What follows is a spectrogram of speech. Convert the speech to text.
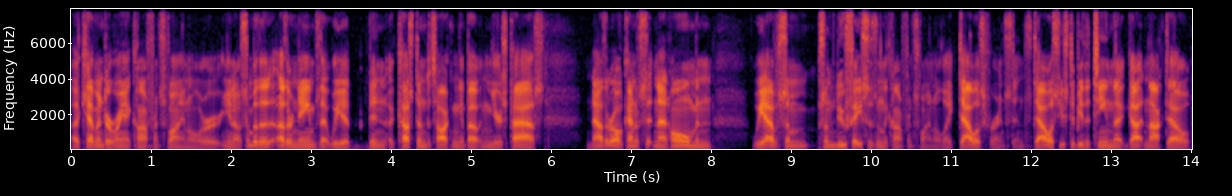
a Kevin Durant conference final or you know some of the other names that we have been accustomed to talking about in years past. Now they're all kind of sitting at home and we have some some new faces in the conference final, like Dallas, for instance. Dallas used to be the team that got knocked out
